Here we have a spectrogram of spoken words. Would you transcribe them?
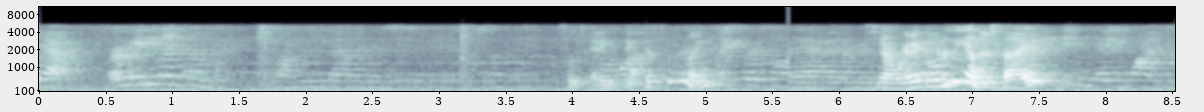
Yeah. Or maybe like So it's. Some- that, um, So now we're going to go to the other side. You want to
